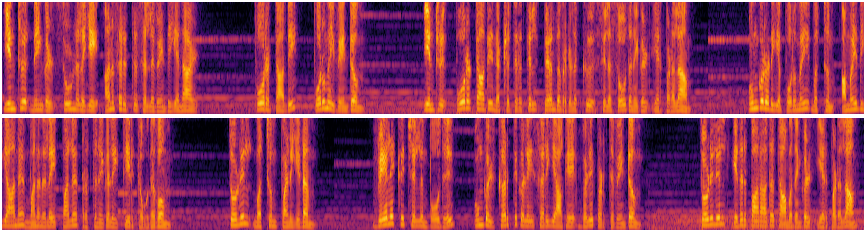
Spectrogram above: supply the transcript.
இன்று நீங்கள் சூழ்நிலையை அனுசரித்து செல்ல வேண்டிய நாள். போரட்டாதி பொறுமை வேண்டும். இன்று போரட்டாதி நட்சத்திரத்தில் பிறந்தவர்களுக்கு சில சோதனைகள் ஏற்படலாம். உங்களுடைய பொறுமை மற்றும் அமைதியான மனநிலை பல பிரச்சனைகளை தீர்க்க உதவும். தொழில் மற்றும் பணியிடம். வேலைக்கு செல்லும் போது உங்கள் கருத்துக்களை சரியாக வெளிப்படுத்த வேண்டும். தொழிலில் எதிர்பாராத தாமதங்கள் ஏற்படலாம்.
